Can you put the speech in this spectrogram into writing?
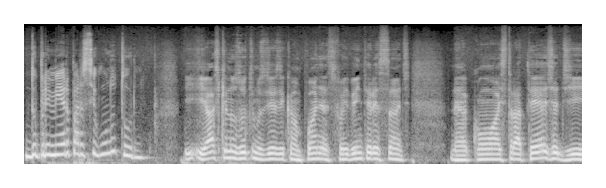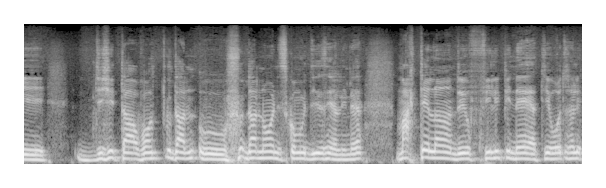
do primeiro para o segundo turno. E, e acho que nos últimos dias de campanha foi bem interessante, né? com a estratégia de digital, volto da, o Danones, como dizem ali, né? Martelando, e o Felipe Neto e outros ali.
